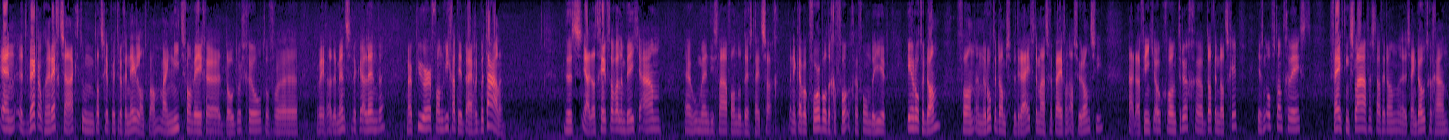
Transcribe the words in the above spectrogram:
En het werd ook een rechtszaak toen dat schip weer terug in Nederland kwam. Maar niet vanwege dood door schuld of uh, vanwege de menselijke ellende. Maar puur van wie gaat dit eigenlijk betalen. Dus ja, dat geeft al wel een beetje aan hoe men die slavenhandel destijds zag. En ik heb ook voorbeelden gevo gevonden hier in Rotterdam van een Rotterdams bedrijf, de maatschappij van assurantie. Nou, daar vind je ook gewoon terug uh, op dat en dat schip is een opstand geweest. 15 slaven staat er dan, uh, zijn dood gegaan.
